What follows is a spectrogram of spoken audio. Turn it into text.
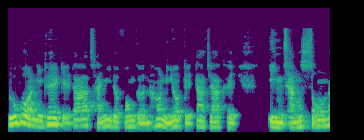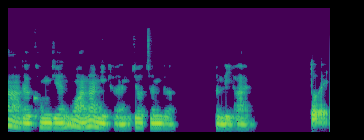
如果你可以给大家禅意的风格，然后你又给大家可以隐藏收纳的空间，哇，那你可能就真的。很厉害，对，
